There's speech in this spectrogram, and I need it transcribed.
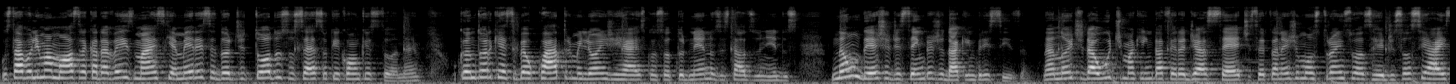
Gustavo Lima mostra cada vez mais que é merecedor de todo o sucesso que conquistou, né? O cantor que recebeu 4 milhões de reais com a sua turnê nos Estados Unidos não deixa de sempre ajudar quem precisa. Na noite da última quinta-feira, dia 7, o sertanejo mostrou em suas redes sociais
